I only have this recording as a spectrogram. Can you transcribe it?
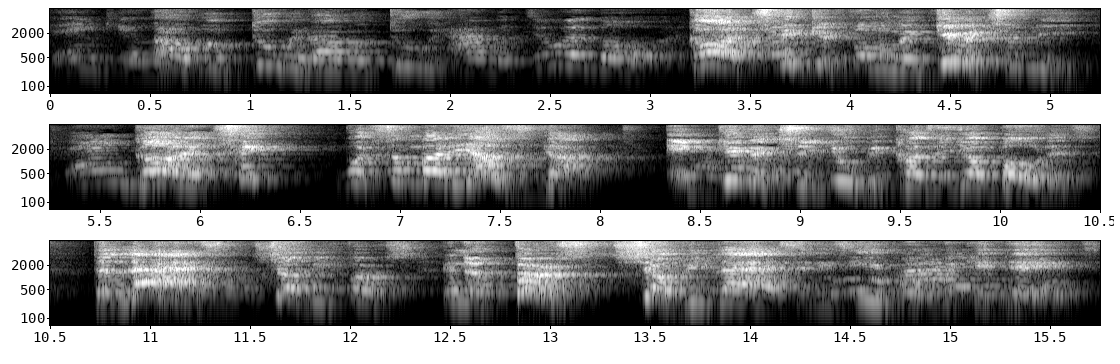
Thank you, Lord. I will do it. I will do it. I will do it, Lord. God, take it from them and give it to me. Thank God, you. and take what somebody else got and give it to you because of your boldness. The last shall be first, and the first shall be last in these evil and wicked days.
